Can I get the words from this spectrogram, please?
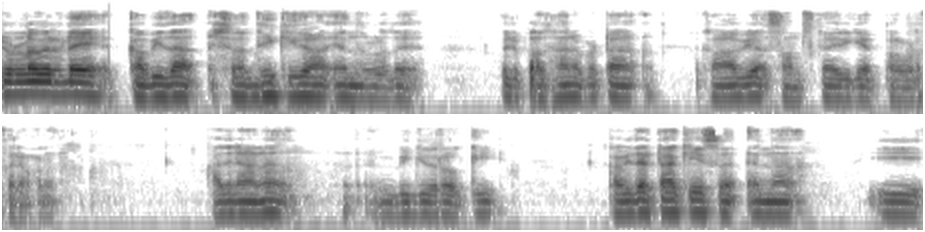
മറ്റുള്ളവരുടെ കവിത ശ്രദ്ധിക്കുക എന്നുള്ളത് ഒരു പ്രധാനപ്പെട്ട കാവ്യ സാംസ്കാരിക പ്രവർത്തനമാണ്. അതിനാണ് ബിജു റോക്കി കവിത ടാക്കീസ് എന്ന ഈ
